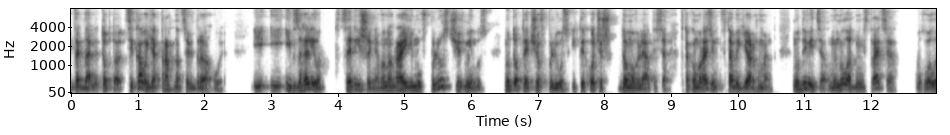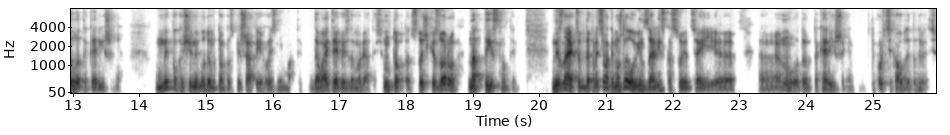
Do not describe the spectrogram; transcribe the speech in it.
так далі. Тобто, цікаво, як Трамп на це відреагує. І, і, і взагалі, от це рішення воно грає йому в плюс чи в мінус. Ну тобто, якщо в плюс, і ти хочеш домовлятися, в такому разі в тебе є аргумент. Ну, дивіться, минула адміністрація ухвалила таке рішення. Ми поки що не будемо там поспішати його знімати. Давайте якось домовлятися. Ну тобто, з точки зору натиснути. Не знаю, як це буде працювати. Можливо, він взагалі скасує цей е, е, ну от, таке рішення. Також цікаво буде подивитися.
